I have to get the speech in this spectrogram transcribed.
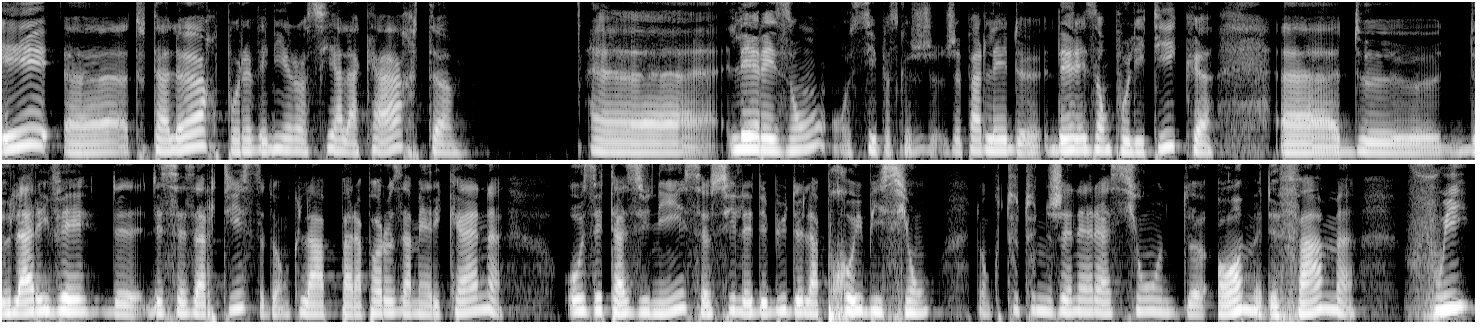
et tout à l'heure, pour revenir aussi à la carte, euh, les raisons aussi, parce que je, parlais de, des raisons politiques euh, de, l'arrivée de, ces artistes. Donc là, par rapport aux Américaines, aux États-Unis, c'est aussi le début de la prohibition. Donc toute une génération d'hommes et de femmes fuient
